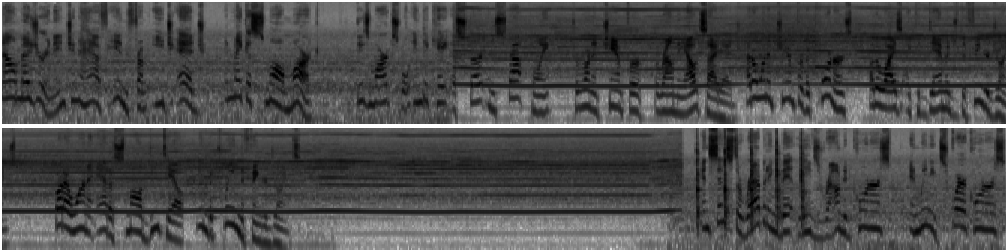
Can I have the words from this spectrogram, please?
Now measure an inch and a half in from each edge and make a small mark. These marks will indicate a start and stop point to run a chamfer around the outside edge. I don't want to chamfer the corners, otherwise I could damage the finger joints. But I want to add a small detail in between the finger joints. And since the rabbeting bit leaves rounded corners, and we need square corners,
